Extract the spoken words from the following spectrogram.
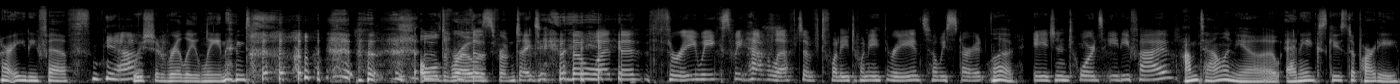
our 85th. Yeah. We should really lean into old Rose from Titanic. the what the three weeks we have left of 2023 until we start Look. aging towards 85. I'm telling you, any excuse to party.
